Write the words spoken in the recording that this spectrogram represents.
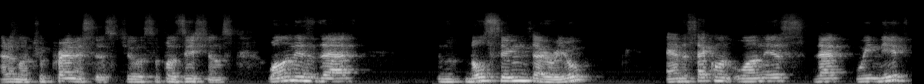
I don't know two premises, two suppositions. One is that those things are real, and the second one is that we need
